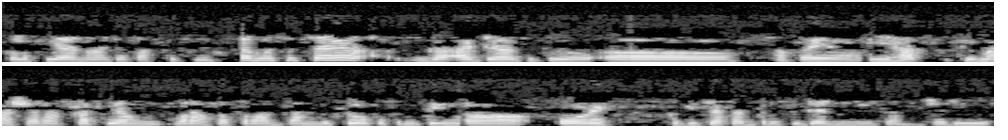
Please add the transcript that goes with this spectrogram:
kelebihan aja takutnya. Maksud saya nggak ada gitu uh, apa ya pihak di masyarakat yang merasa terancam betul kepentingan uh, oleh kebijakan presiden ini kan. Jadi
